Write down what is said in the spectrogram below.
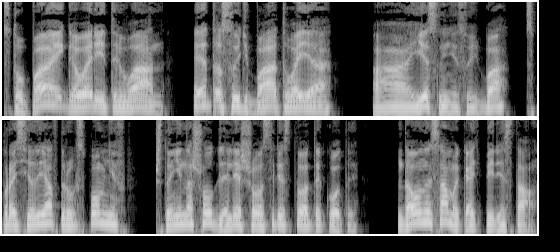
«Ступай», — говорит Иван, — «это судьба твоя». «А если не судьба?» — спросил я, вдруг вспомнив, что не нашел для лешего средства от икоты. Да он и сам икать перестал.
